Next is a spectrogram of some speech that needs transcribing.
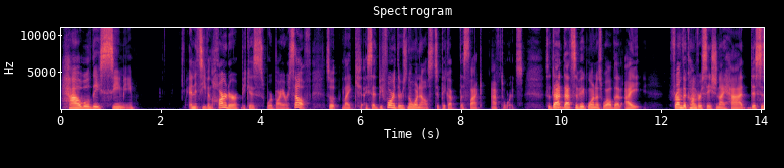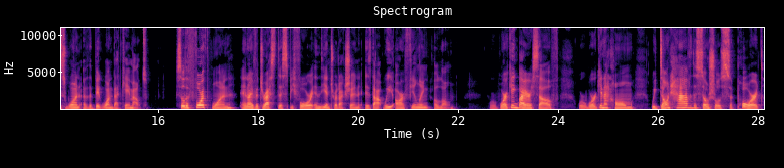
How will they see me? And it's even harder because we're by ourselves. So, like I said before, there's no one else to pick up the slack afterwards. So that that's a big one as well that I from the conversation I had, this is one of the big one that came out. So the fourth one, and I've addressed this before in the introduction, is that we are feeling alone. We're working by ourselves, we're working at home, we don't have the social support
